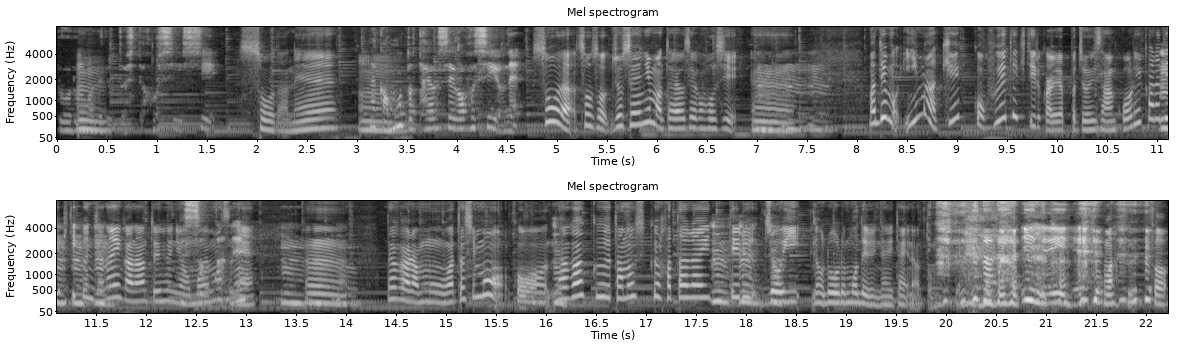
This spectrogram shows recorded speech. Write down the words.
ロールモデルとして欲しいし、そうだね、うなんかもっと多様性が欲しいよね。そうだ。そうそう。女性にも多様性が欲しい、うん。うんまあ、でも今結構増えてきてるからやっぱ女医さんこれからできていくんじゃないかなというふうには思いますね。うんうんうん。うんだからもう私もこううん。長く楽しく働いてうんうんうん。る女医のロールモデルになりたいなと思って。いいねいいね。ます。そう。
